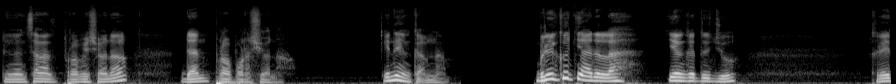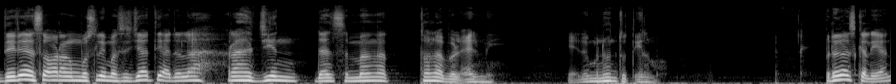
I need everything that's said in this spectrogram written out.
dengan sangat profesional dan proporsional. Ini yang keenam. Berikutnya adalah yang ketujuh, Kriteria seorang muslim sejati adalah rajin dan semangat tolabul ilmi, yaitu menuntut ilmu. Pendengar sekalian,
